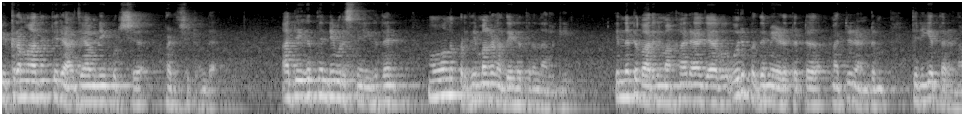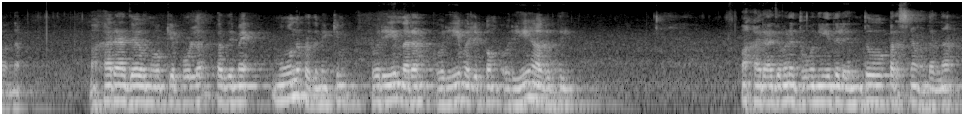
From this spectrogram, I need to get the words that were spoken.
വിക്രമാദിത്യ രാജാവിനെ കുറിച്ച് പഠിച്ചിട്ടുണ്ട്. അദ്ദേഹത്തിന്റെ ഒരു സ്നേഹിതൻ മൂന്ന് പ്രതിമകൾ അദ്ദേഹത്തിന് നൽകി. എന്നിട്ട് പറഞ്ഞു മഹാരാജാവ് ഒരു പ്രതിമ എടുത്തിട്ട് മറ്റു രണ്ടും തിരികെ തരണമെന്ന്. മഹാരാജാവ് നോക്കിയപ്പോൾ പ്രതിമ മൂന്ന് പ്രതിമയ്ക്കും ഒരേ നിറം ഒരേ വലിപ്പം ഒരേ ആകൃതി. മഹാരാജാവിന് തോന്നിയതിൽ എന്തോ പ്രശ്നമുണ്ടെന്ന്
